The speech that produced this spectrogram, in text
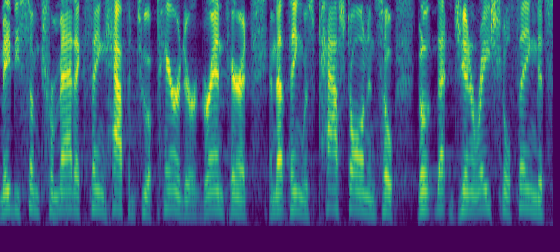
maybe some traumatic thing happened to a parent or a grandparent, and that thing was passed on. And so that generational thing that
